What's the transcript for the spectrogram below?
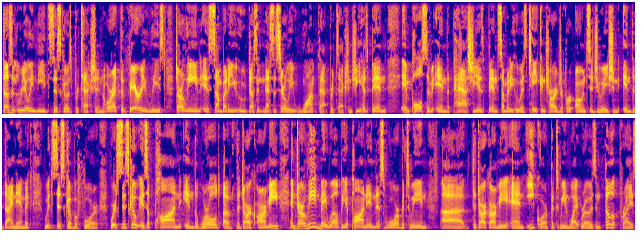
doesn't really need Cisco's protection, or at the very least, Darlene is somebody who doesn't necessarily want that protection. She has been impulsive in the past. She has been somebody who has taken charge of her own situation in the dynamic with Cisco before. Where Cisco is a pawn in the world of the Dark Army, and Darlene may well be a pawn in this war between uh, the Dark Army and E Corp, between White Rose and Philip Price.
